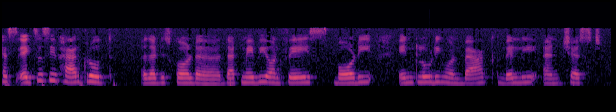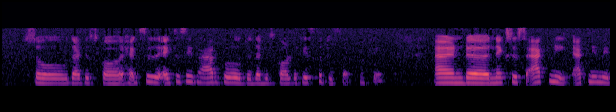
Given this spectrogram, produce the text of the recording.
has excessive hair growth that is called uh, that may be on face body including on back belly and chest. So that is called excessive hair growth that is called hirsutism okay? And uh, next is acne. Acne may,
